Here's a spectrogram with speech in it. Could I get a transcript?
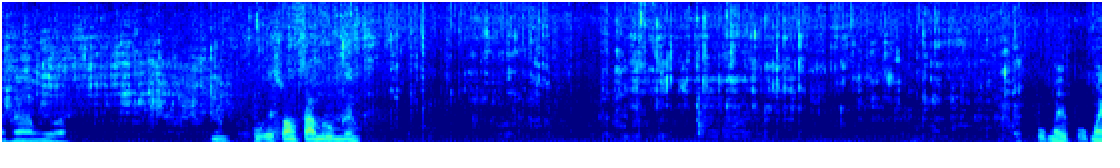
ยหามอยู่ว่ะปลูกไปสองสามลุมหนึง ปลู กไม่ปลูกไม่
